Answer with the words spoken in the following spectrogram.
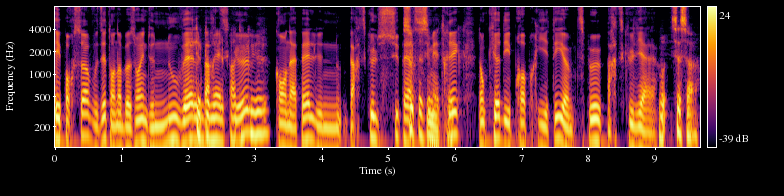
Et pour ça, vous dites, on a besoin d'une nouvelle particule, particule. qu'on appelle une particule supersymétrique, donc qui a des propriétés un petit peu particulières. Oui, c'est ça.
